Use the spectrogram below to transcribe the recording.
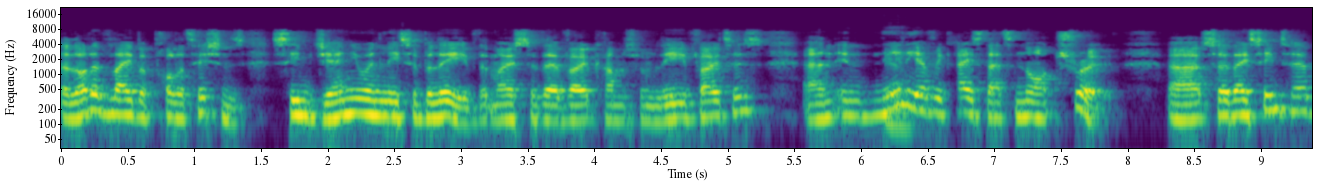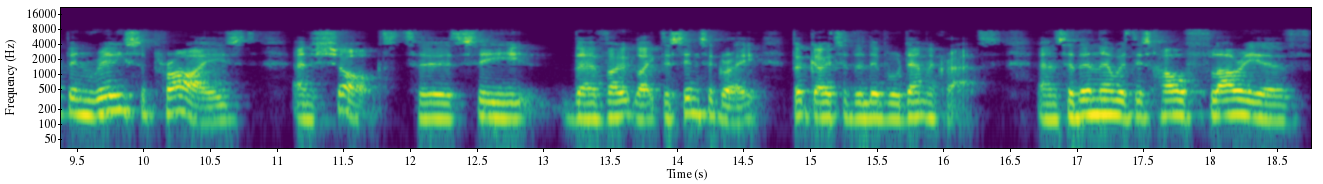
a lot of Labour politicians seem genuinely to believe that most of their vote comes from Leave voters. And in nearly yeah. every case, that's not true. Uh, so they seem to have been really surprised and shocked to see their vote like disintegrate, but go to the Liberal Democrats. And so then there was this whole flurry of,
